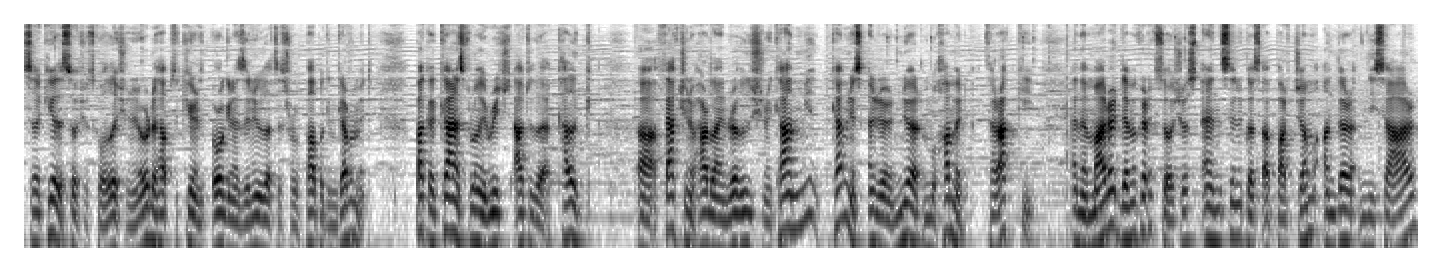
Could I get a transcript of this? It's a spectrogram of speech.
secure the Socialist Coalition in order to help secure and organize a new leftist Republican government. Baka Khan has formally reached out to the Kalik uh, faction of hardline revolutionary commun communists under Nur Muhammad Taraki, and the moderate democratic socialists and syndicalists of Parcham under Nisar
